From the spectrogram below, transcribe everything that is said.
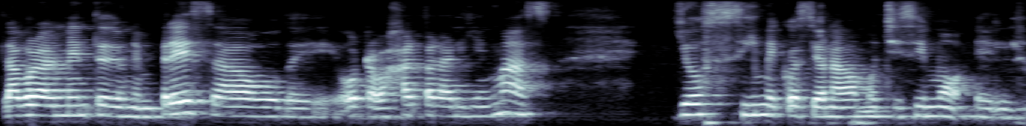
laboralmente de una empresa o, de, o trabajar para alguien más, yo sí me cuestionaba muchísimo el,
